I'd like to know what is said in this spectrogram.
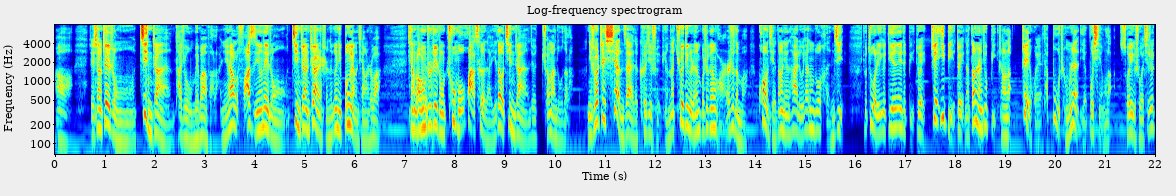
啊，就像这种近战，他就没办法了。你像法子英那种近战战士，能跟你崩两枪是吧？像劳荣枝这种出谋划策的，一到近战就全完犊子了。你说这现在的科技水平，那确定人不是跟玩儿似的吗？况且当年他还留下那么多痕迹，就做了一个 DNA 的比对，这一比对，那当然就比上了。这回他不承认也不行了。所以说，其实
